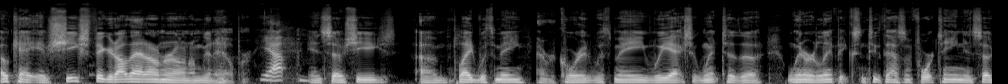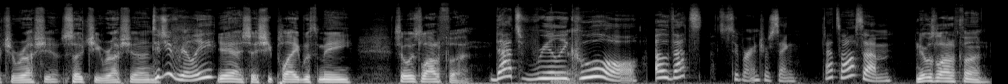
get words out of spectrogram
okay, if she's figured all that on her own, I'm going to help her. Yeah. And so she um, played with me, uh, recorded with me. We actually went to the Winter Olympics in 2014 in Sochi, Russia. Sochi, Russia. And Did you really? Yeah. So she played with me. So it was a lot of fun. That's really cool. Oh, that's, that's super interesting. That's awesome. It was a lot of fun.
